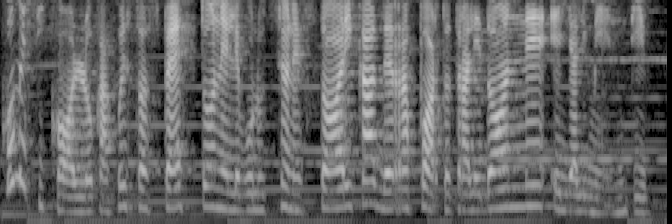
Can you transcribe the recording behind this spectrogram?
Come si colloca questo aspetto nell'evoluzione storica del rapporto tra le donne e gli alimenti?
